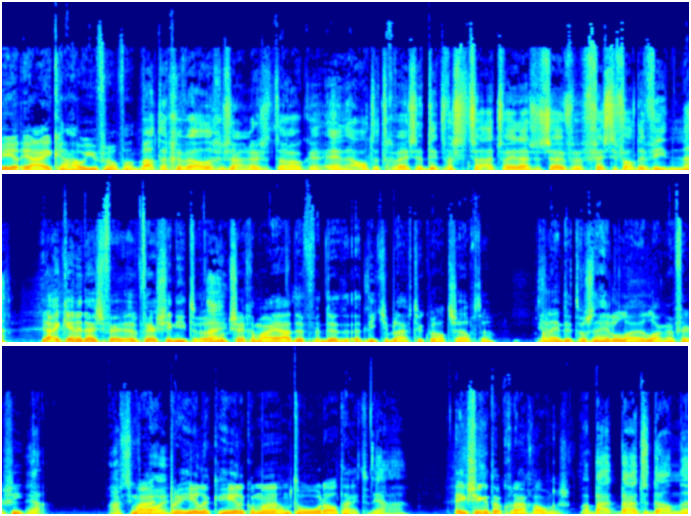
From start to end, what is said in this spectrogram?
Ja, ik hou hier veel van. Wat een geweldige zanger is het toch ook hè? En altijd geweest. Dit was uit 2007, Festival de Wien. Ja, ik ken deze ver- versie niet, eh, Nee. moet ik zeggen. Maar ja, de, de, het liedje blijft natuurlijk wel hetzelfde. Ja. Alleen dit was een hele la- lange versie. Ja, hartstikke Maar mooi. heerlijk, heerlijk om, eh, om te horen altijd. Ja, ik zing het ook graag overigens. maar bui- buiten dan, eh,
